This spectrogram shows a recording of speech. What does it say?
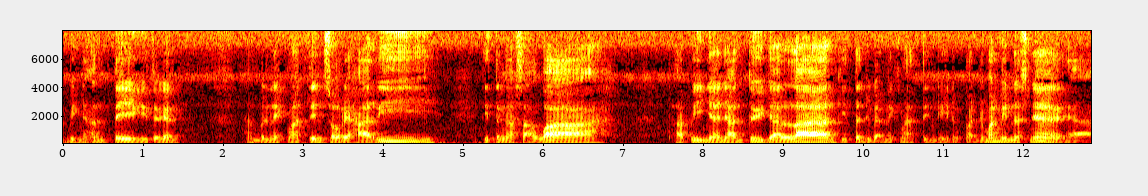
lebih nyantai gitu kan. Sambil nikmatin sore hari di tengah sawah sapinya nyantui jalan kita juga nikmatin kehidupan. Cuman minusnya ya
